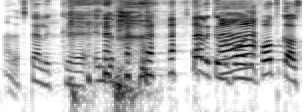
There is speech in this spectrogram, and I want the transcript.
nou, dat vertel ik, eh, in de, vertel ik in de volgende podcast.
